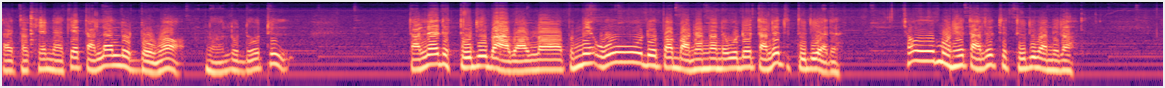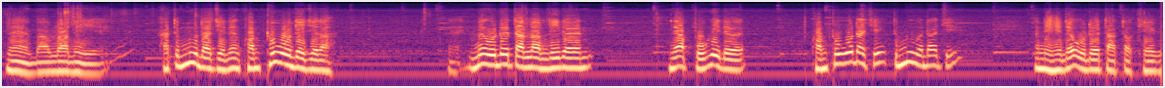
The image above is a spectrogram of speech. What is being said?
ตาตเคเนี่ยแกตาละหลุดโดมอะเนาะหลุดโดตุตาเลตตุดีบาบาลอปเมโอ้เดปบานันนอุดตาเลตตุดีอะเด้ชอโมเฮตาเลตตุดีบานนี่ล่ะเนี่ยบาลอนี่อาตมุดาเจนความทุกข์เดจละเมื่อเดือแตลอดลีเดินเนี่ยปูกิเดือความทุกข์ได้เจตมุดาเจอันนี้เห็นได้โอุดตาต่อแขก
